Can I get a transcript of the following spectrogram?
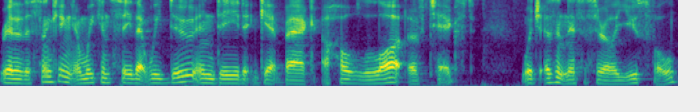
Reddit is thinking, and we can see that we do indeed get back a whole lot of text, which isn't necessarily useful.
